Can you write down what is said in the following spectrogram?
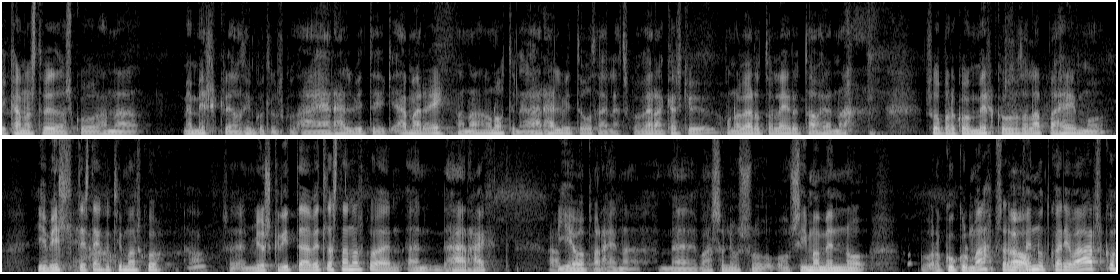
ég kannast við það sko hann að með myrkrið á þingullum sko, það er helviti, ef maður er einn hana á nóttinni, það er helviti óþægilegt sko, vera kannski búin að vera út á leirut á hérna. Svo bara koma myrk og þú ert að labba heim og ég viltist einhvern tíma sko, mjög skrítið að villast hana sko, en, en það er hægt ég var bara hérna með vasaljós og, og síma minn og var á Google Maps að Já. finna út hvar ég var sko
